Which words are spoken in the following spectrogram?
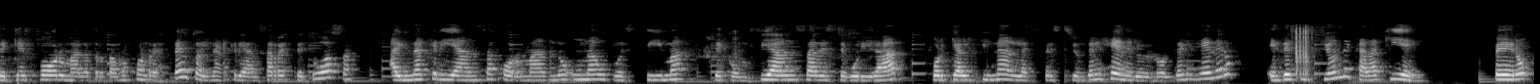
de qué forma la tratamos con respeto, hay una crianza respetuosa, hay una crianza formando una autoestima de confianza, de seguridad, porque al final la expresión del género el rol del género es decisión de cada quien, pero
